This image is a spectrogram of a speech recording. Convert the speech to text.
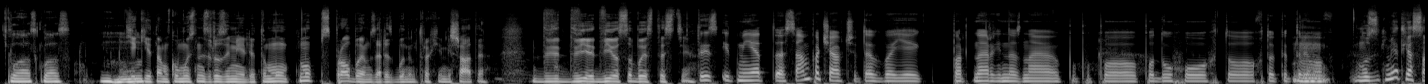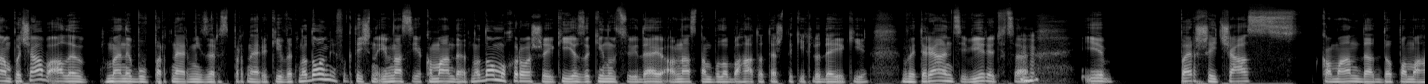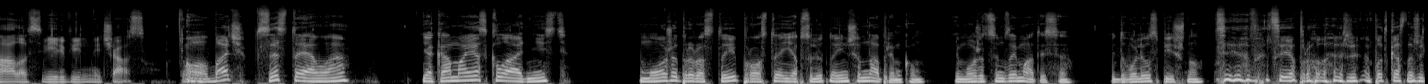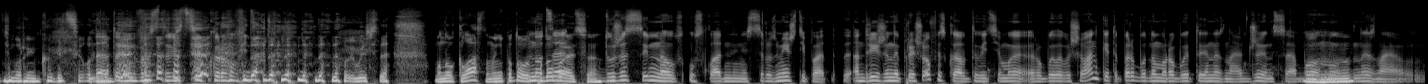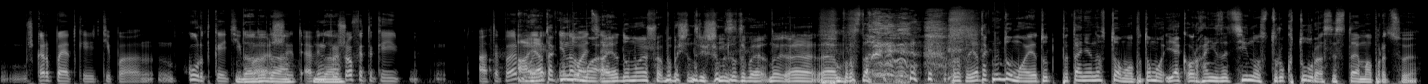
Клас, клас. Угу. які там комусь не зрозумілі. Тому ну, спробуємо зараз будемо трохи мішати. Дві, дві, дві особистості. Ти з Ітмієт сам почав, чи в тебе є партнер, я не знаю, по, по- по, по духу, хто, хто підтримав. Ну, з Етмет я сам почав, але в мене був партнер, мій зараз партнер, який в етнодомі, фактично, і в нас є команда етнодому хороша, який я закинув цю ідею. А в нас там було багато теж таких людей, які ветеріанці, вірять в це. Мгм. І перший час команда допомагала в свій вільний час. Тому- О, бач, система, яка має складність, може прирости просто і абсолютно іншим напрямком. І може цим займатися. І доволі успішно. Це я, це я про подкаст на житньому ринку відсилаю. Да, то він просто від цукру робить. Да, да, да, да, да, да, вибачте. Воно класно, мені подоб- Ну, подобається. Це дуже сильна ускладненість. Розумієш, типа Андрій же не прийшов і сказав: дивіться, ми робили вишиванки, тепер будемо робити, не знаю, джинси або ну не знаю, шкарпетки, типа куртки, типа шити. А він да. прийшов і такий. А тепер А ми я так не інновація. думаю. А я думаю, що вибач, Андрій, що ми за тебе. Ну, е, е, просто, просто я так не думаю. Тут питання не в тому, а тому, як організаційно структура система працює.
